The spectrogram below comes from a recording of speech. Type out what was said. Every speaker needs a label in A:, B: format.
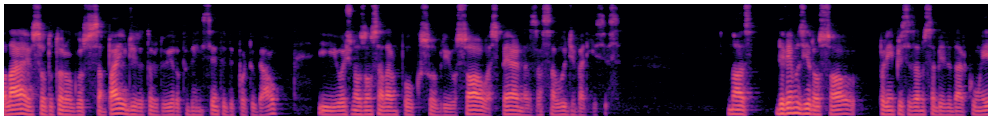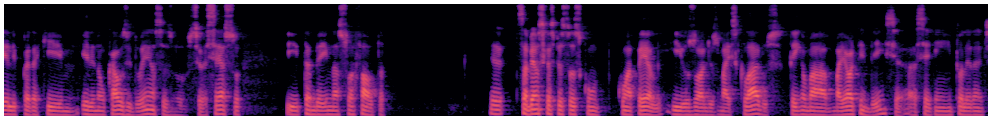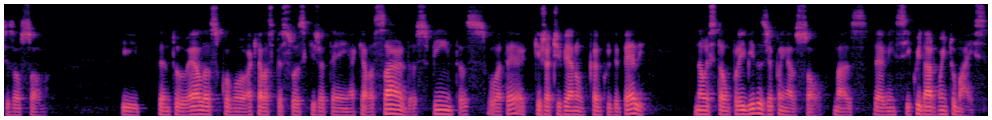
A: Olá, eu sou o Dr. Augusto Sampaio, diretor do European Center de Portugal, e hoje nós vamos falar um pouco sobre o sol, as pernas, a saúde e varizes. Nós devemos ir ao sol, porém precisamos saber lidar com ele para que ele não cause doenças no seu excesso e também na sua falta. É, sabemos que as pessoas com com a pele e os olhos mais claros têm uma maior tendência a serem intolerantes ao sol. E tanto elas como aquelas pessoas que já têm aquelas sardas, pintas ou até que já tiveram cancro de pele não estão proibidas de apanhar o sol, mas devem se cuidar muito mais.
